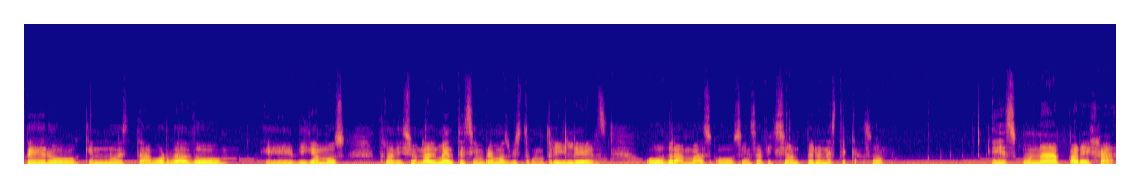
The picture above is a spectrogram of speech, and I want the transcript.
pero que no está abordado, eh, digamos, tradicionalmente. Siempre hemos visto como thrillers o dramas o ciencia ficción, pero en este caso es una pareja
